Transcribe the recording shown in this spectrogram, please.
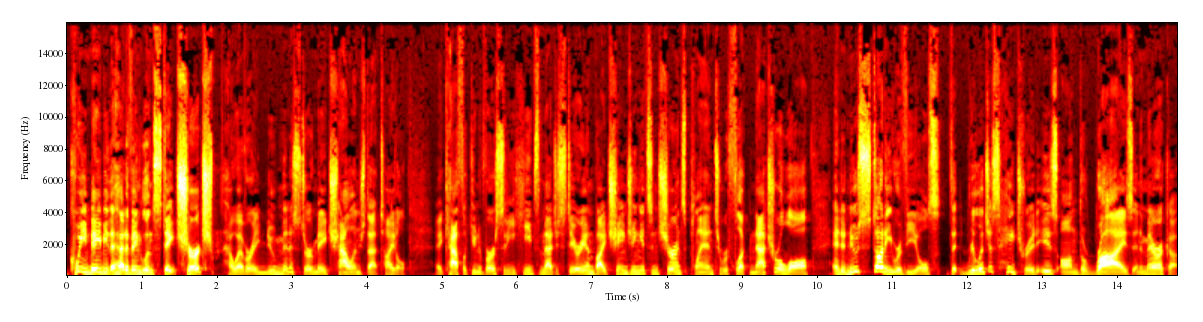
Queen may be the head of England's state church. However, a new minister may challenge that title. A Catholic university heeds the magisterium by changing its insurance plan to reflect natural law, and a new study reveals that religious hatred is on the rise in America.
